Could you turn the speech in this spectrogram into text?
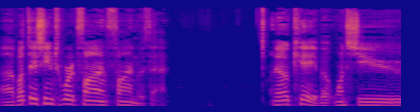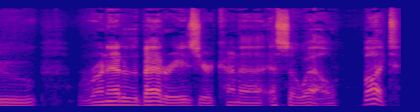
Uh, but they seem to work fine fine with that. Okay, but once you run out of the batteries, you're kind of SOL. But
